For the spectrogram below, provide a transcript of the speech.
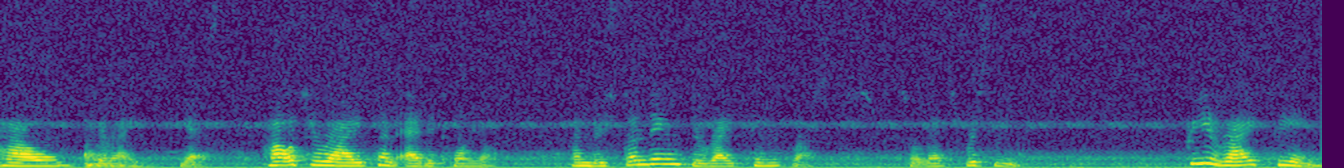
how to write. Yes, how to write an editorial. Understanding the writing process. So let's proceed. Pre-writing,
